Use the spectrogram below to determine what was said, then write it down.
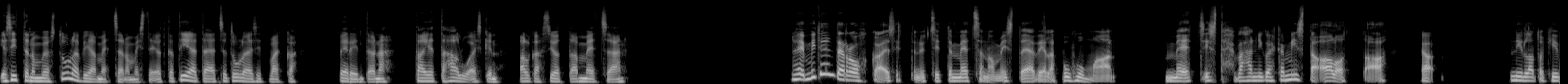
Ja sitten on myös tulevia metsänomistajia, jotka tietää, että se tulee sitten vaikka perintönä tai että haluaisikin alkaa sijoittaa metsään. No hei, miten te rohkaisitte nyt sitten metsänomistajia vielä puhumaan metsistä? Vähän niin kuin ehkä mistä aloittaa? Ja Nilla toki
